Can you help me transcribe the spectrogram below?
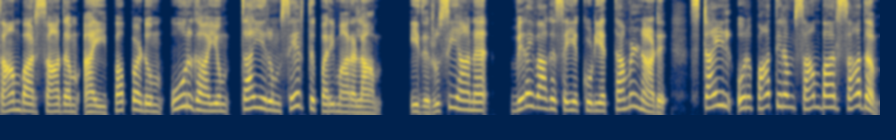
சாம்பார் சாதம் ஐ பப்படும் ஊறுகாயும் தயிரும் சேர்த்து பரிமாறலாம். இது ருசியான விரைவாக செய்யக்கூடிய தமிழ்நாடு. ஸ்டைல் ஒரு பாத்திரம் சாம்பார் சாதம்.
